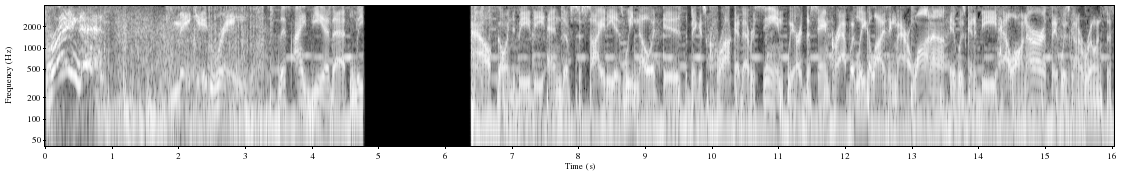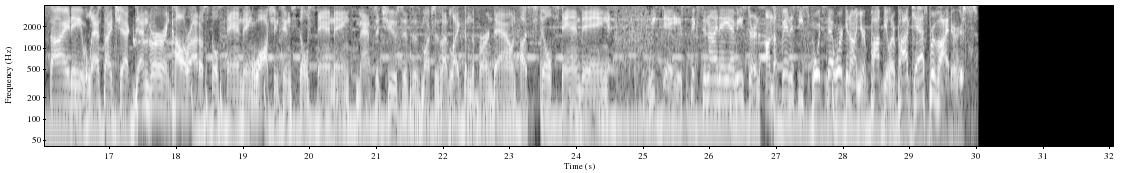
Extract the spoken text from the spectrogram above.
Rain dance! Make it rain. this idea that now going to be the end of society as we know it is the biggest crock I've ever seen. We heard the same crap with legalizing marijuana. It was going to be hell on earth. It was going to ruin society. Last I checked, Denver and Colorado still standing. Washington still standing. Massachusetts, as much as I'd like them to burn down, uh, still standing. Weekdays, 6 to 9 a.m. Eastern on the Fantasy Sports Network and on your popular podcast providers.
